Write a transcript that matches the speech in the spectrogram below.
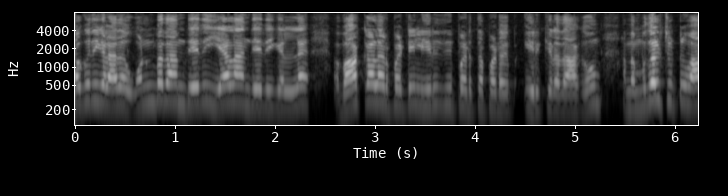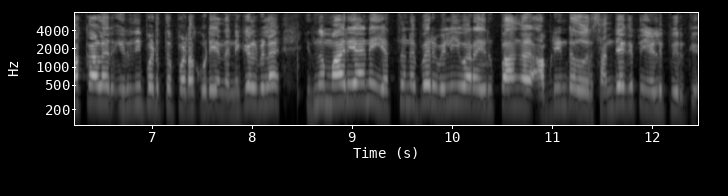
பகுதிகள் அதாவது ஒன்பதாம் தேதி ஏழாம் தேதிகளில் வாக்காளர் பட்டியல் இறுதிப்படுத்தப்பட இருக்கிறதாகவும் அந்த முதல் சுற்று வாக்காளர் இறுதிப்படுத்தப்படக்கூடிய அந்த நிகழ்வில் இந்த மாதிரியான எத்தனை எத்தனை பேர் வெளியே வர இருப்பாங்க அப்படின்றது ஒரு சந்தேகத்தை எழுப்பியிருக்கு.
